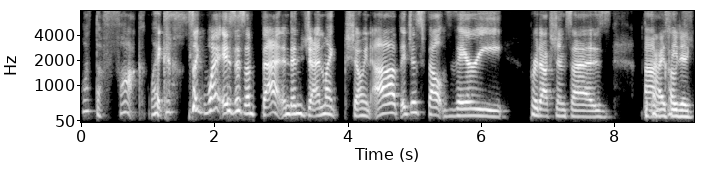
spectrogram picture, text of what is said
what the fuck? Like, it's like, what is this event? And then Jen like showing up, it just felt very production says, um, guys Coach- needed,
